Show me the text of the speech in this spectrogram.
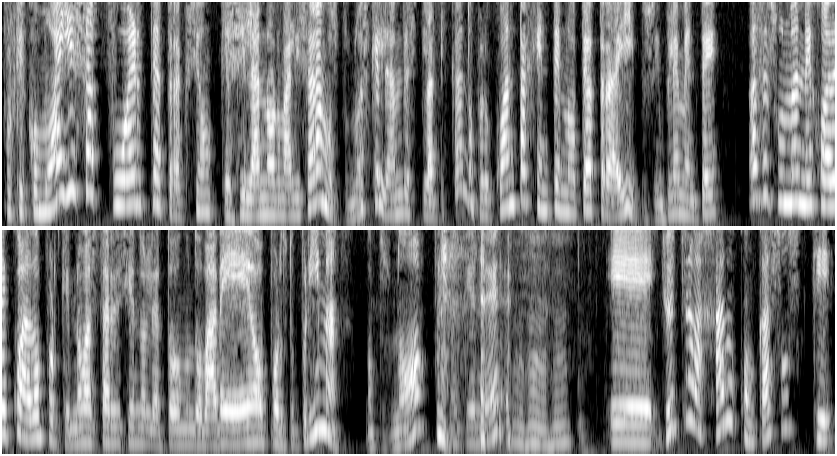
Porque como hay esa fuerte atracción, que si la normalizáramos, pues no es que le andes platicando, pero ¿cuánta gente no te atrae? Pues simplemente haces un manejo adecuado porque no vas a estar diciéndole a todo el mundo, babeo por tu prima. No, pues no, ¿me entiendes? Eh, yo he trabajado con casos que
